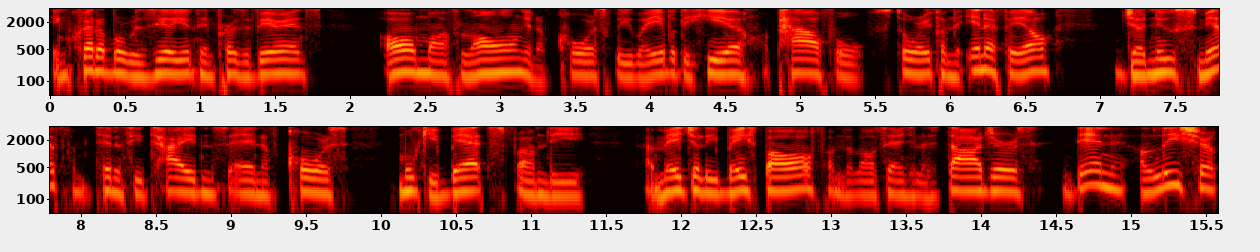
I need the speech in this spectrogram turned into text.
incredible resilience and perseverance all month long. And of course, we were able to hear a powerful story from the NFL, Jonnu Smith from Tennessee Titans, and of course, Mookie Betts from the uh, Major League Baseball from the Los Angeles Dodgers. Then Alysha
